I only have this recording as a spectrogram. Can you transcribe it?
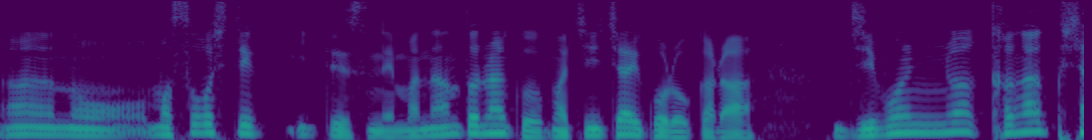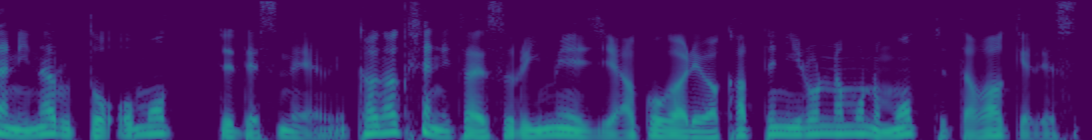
あの、まあ、そうしていってですね、まあ、なんとなく、まあ、小さい頃から自分は科学者になると思ってですね科学者に対するイメージや憧れは勝手にいろんなもの持ってたわけです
